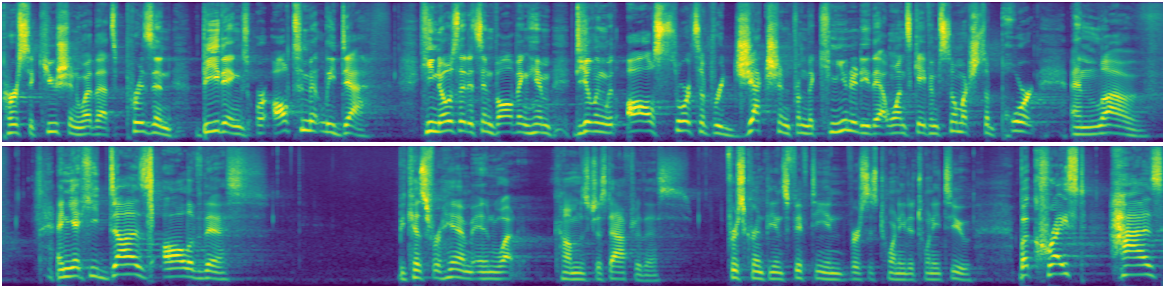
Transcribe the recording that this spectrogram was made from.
persecution, whether that's prison, beatings, or ultimately death. He knows that it's involving him dealing with all sorts of rejection from the community that once gave him so much support and love. And yet he does all of this because for him, in what comes just after this, 1 Corinthians 15, verses 20 to 22, but Christ has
